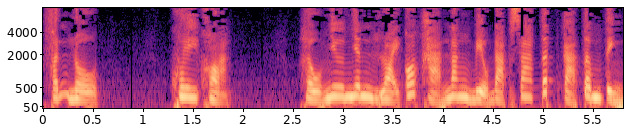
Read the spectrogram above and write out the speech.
phấn nộ, khuây khỏa, hầu như nhân loại có khả năng biểu đạt ra tất cả tâm tình,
